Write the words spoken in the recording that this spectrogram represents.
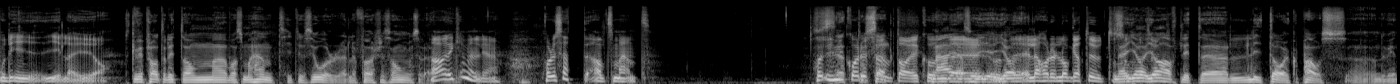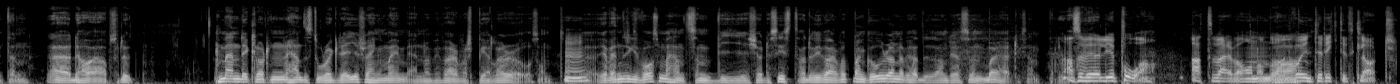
Och det gillar ju jag. Ska vi prata lite om eh, vad som har hänt hittills i år eller försäsong och sådär? Ja, det kan vi väl göra. Har du sett allt som har hänt? Hur mycket har du följt AIK under, Nej, alltså, jag- under, eller har du loggat ut? Och Nej, jag, jag har haft lite, lite AIK-paus eh, under vintern. Eh, Det har jag absolut. Men det är klart när det händer stora grejer så hänger man ju med när vi värvar spelare och sånt. Mm. Jag vet inte riktigt vad som har hänt sen vi körde sist. Hade vi värvat Bangura när vi hade Andreas Sundberg här till exempel? Alltså vi höll ju på att värva honom då. Ja. Det var ju inte riktigt klart.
